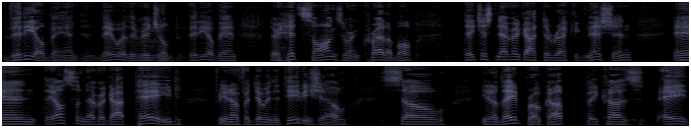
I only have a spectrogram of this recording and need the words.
video band. They were the original Mm. video band. Their hit songs were incredible. They just never got the recognition, and they also never got paid, for, you know, for doing the TV show. So you know they broke up because a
